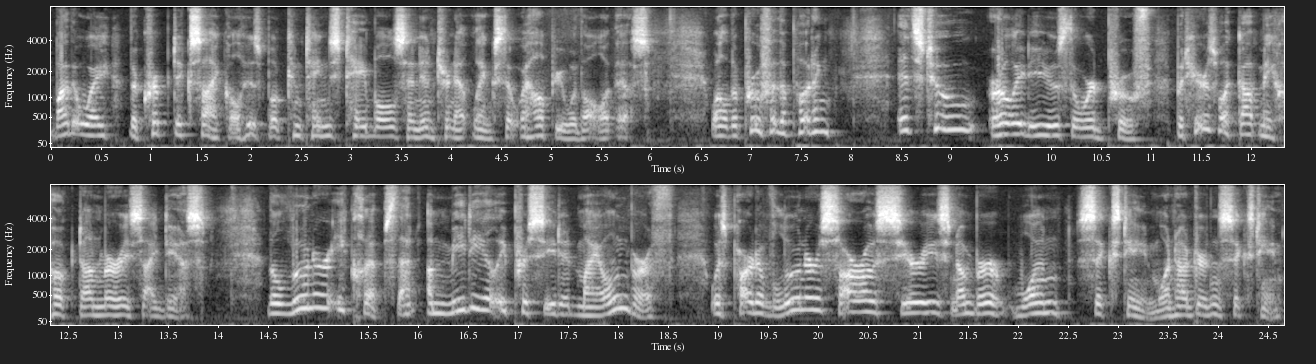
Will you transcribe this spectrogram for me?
By the way, The Cryptic Cycle, his book contains tables and internet links that will help you with all of this. Well, the proof of the pudding? It's too early to use the word proof, but here's what got me hooked on Murray's ideas. The lunar eclipse that immediately preceded my own birth was part of Lunar Saros Series number 116, 116.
